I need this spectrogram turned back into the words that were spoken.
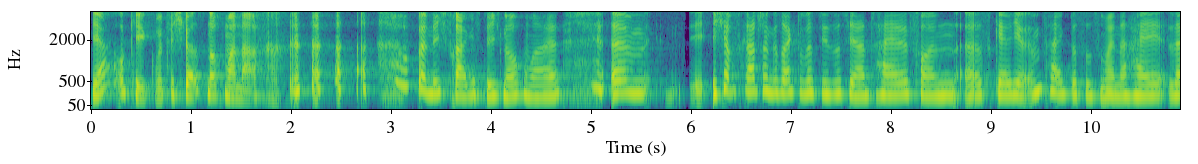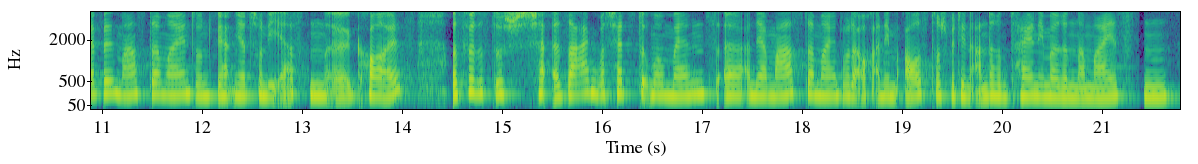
Ja, okay, gut. Ich höre es nochmal nach. Wenn nicht, frage ich dich nochmal. Ähm, ich habe es gerade schon gesagt, du bist dieses Jahr Teil von äh, Scale Your Impact. Das ist meine High-Level-Mastermind und wir hatten jetzt schon die ersten äh, Calls. Was würdest du sagen, was schätzt du im Moment äh, an der Mastermind oder auch an dem Austausch mit den anderen Teilnehmerinnen am meisten?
